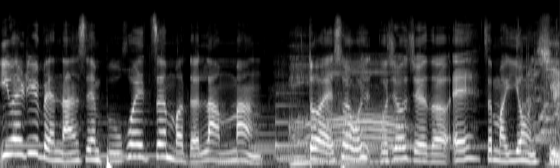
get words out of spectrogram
因为日本男生不会这么的浪漫，对，所以我我就觉得，哎，这么用心。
